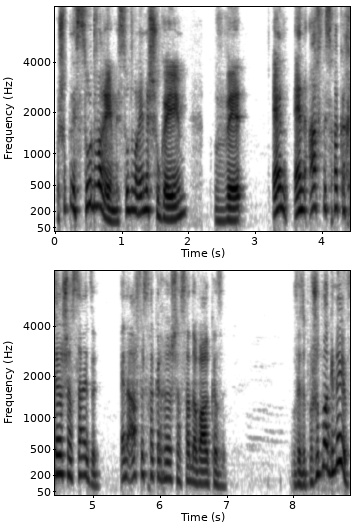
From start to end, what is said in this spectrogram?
פשוט ניסו דברים, ניסו דברים משוגעים, ואין אין אף משחק אחר שעשה את זה. אין אף משחק אחר שעשה דבר כזה. וזה פשוט מגניב,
